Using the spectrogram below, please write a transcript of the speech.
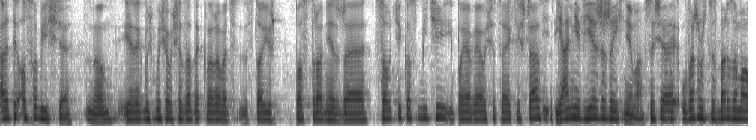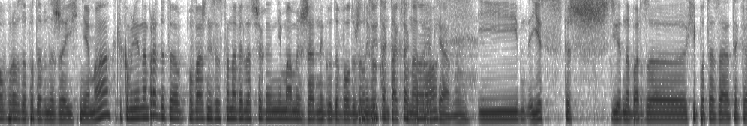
ale ty osobiście, no. jeżeli jakbyś musiał się zadeklarować, stoisz po stronie, że są ci kosmici i pojawiają się co jakiś czas? Ja nie wierzę, że ich nie ma. W sensie uważam, że to jest bardzo mało prawdopodobne, że ich nie ma. Tylko mnie naprawdę to poważnie zastanawia, dlaczego nie mamy żadnego dowodu, żadnego czyli tak- kontaktu tak, na no, to. jak ja, no. I jest też jedna bardzo hipoteza, taka,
